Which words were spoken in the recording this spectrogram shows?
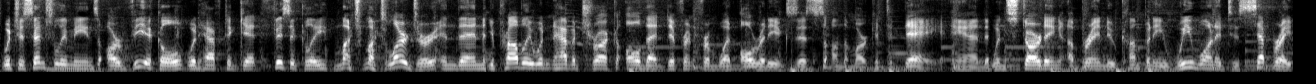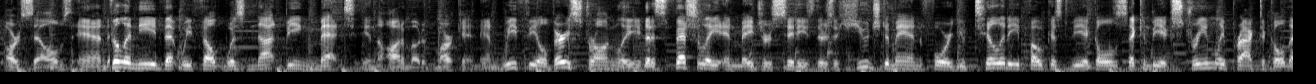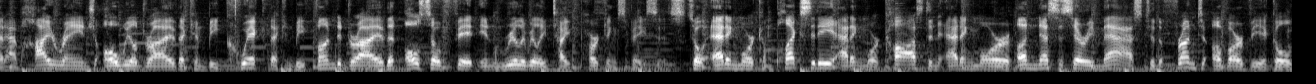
which essentially means our vehicle would have to get physically much, much larger, and then you probably wouldn't have a truck all that different from what already exists on the market today. And when starting a brand new company, we wanted to separate ourselves and fill a need that we felt was not being met in the automotive market. And we feel very strongly that, especially in major cities, there's a huge demand for utility focused vehicles that can be extremely practical, that have high range, all wheel drive, that can be quick, that can be fun to drive drive that also fit in really, really tight parking spaces. So adding more complexity, adding more cost, and adding more unnecessary mass to the front of our vehicle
